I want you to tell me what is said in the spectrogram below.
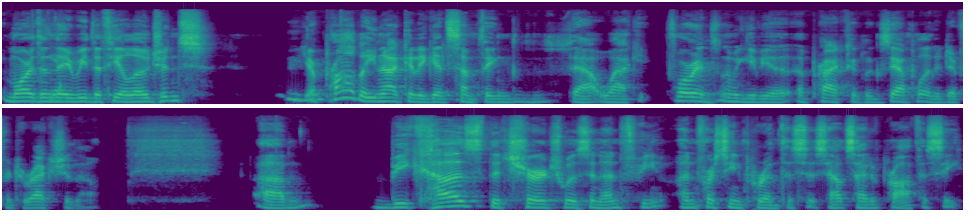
more than yeah. they read the theologians, you're mm-hmm. probably not going to get something that wacky. For instance, let me give you a, a practical example in a different direction, though. Um, because the church was an unf- unforeseen parenthesis outside of prophecy,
